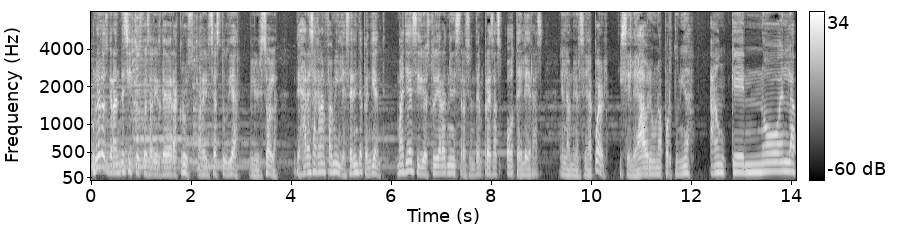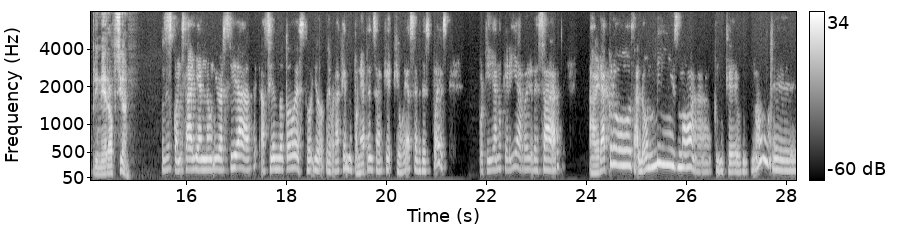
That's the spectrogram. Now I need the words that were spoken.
Uno de los grandes hitos fue salir de Veracruz para irse a estudiar, vivir sola, dejar esa gran familia, ser independiente. Maya decidió estudiar administración de empresas hoteleras en la Universidad de Puebla. y se le abre una oportunidad, aunque no en la primera opción. Entonces, cuando estaba ya en la universidad haciendo todo esto, yo de verdad que me ponía a pensar qué, qué voy a hacer después, porque ya no quería regresar a Veracruz, a lo mismo, a como que, ¿no? Eh,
